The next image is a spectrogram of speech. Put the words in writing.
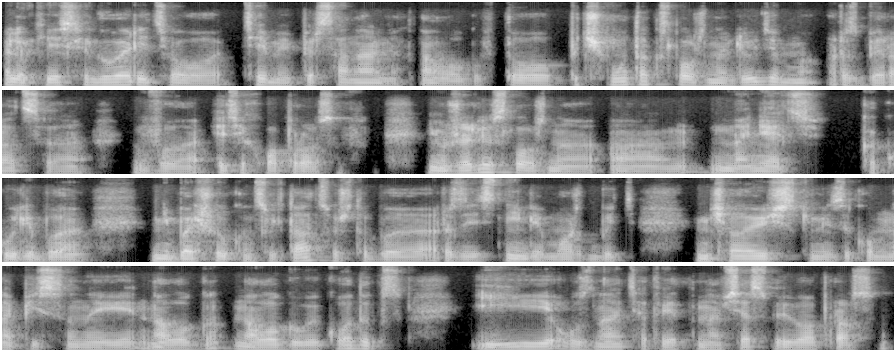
Олег, если говорить о теме персональных налогов, то почему так сложно людям разбираться в этих вопросах? Неужели сложно а, нанять какую-либо небольшую консультацию, чтобы разъяснили, может быть, нечеловеческим языком написанный налог, налоговый кодекс и узнать ответы на все свои вопросы?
